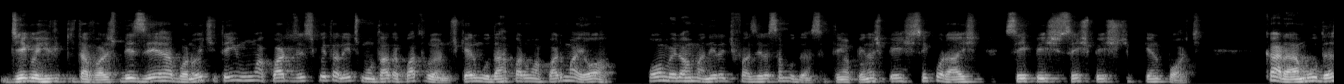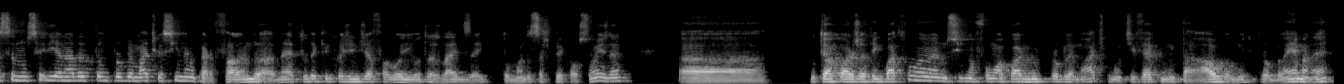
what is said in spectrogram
Diego Henrique Tavares Bezerra, boa noite. Tenho um aquário de 250 litros montado há quatro anos. Quero mudar para um aquário maior. Qual a melhor maneira de fazer essa mudança? Tenho apenas peixes sem corais, seis peixes, seis peixes de pequeno porte. Cara, a mudança não seria nada tão problemático assim, não, cara. Falando, né, tudo aquilo que a gente já falou em outras lives aí, tomando essas precauções, né? Ah, o teu aquário já tem quatro anos, se não for um aquário muito problemático, não tiver com muita alga, muito problema, né?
